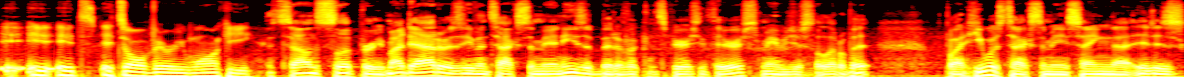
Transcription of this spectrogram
it, it's it's all very wonky. It sounds slippery. My dad was even texting me, and he's a bit of a conspiracy theorist, maybe just a little bit, but he was texting me saying that it is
